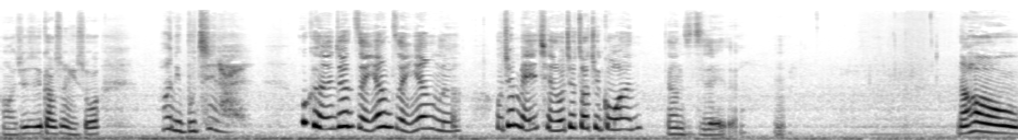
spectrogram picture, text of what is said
啊，就是告诉你说啊，你不进来，我可能就怎样怎样了，我就没钱了，我就抓去关，这样子之类的。嗯，然后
